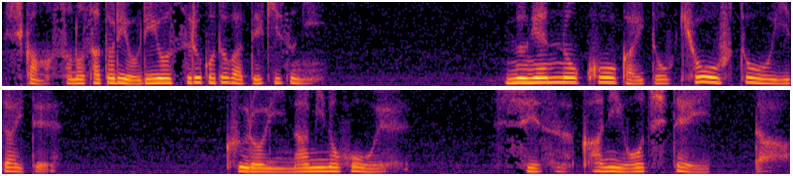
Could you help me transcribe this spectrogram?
しかもその悟りを利用することができずに、無限の後悔と恐怖とを抱いて、黒い波の方へ静かに落ちていった。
